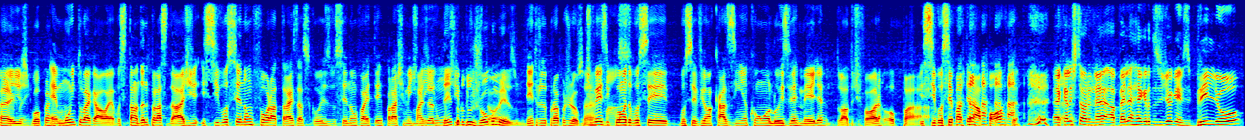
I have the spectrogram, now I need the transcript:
É também. isso, boa pergunta. É muito legal, é. Você tá andando pela cidade e se você não for atrás das coisas, você não vai ter praticamente Mas é nenhum dentro tipo do de jogo história. mesmo. Dentro do próprio jogo. Certo. De vez em Massa. quando você, você vê uma casinha com uma luz vermelha do lado de fora. Opa! E se você bater na porta, É aquela história, né? A velha regra dos videogames. Brilhou,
